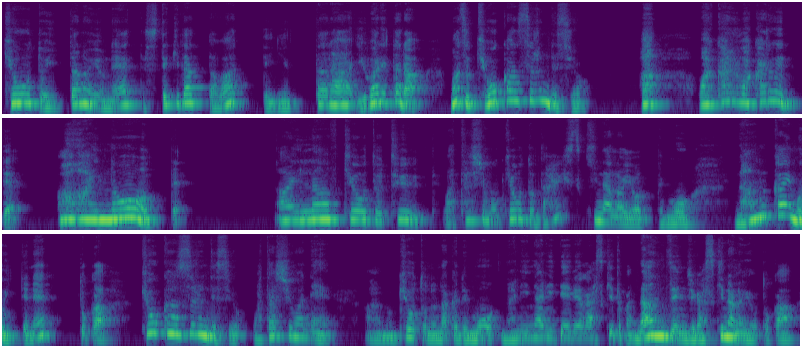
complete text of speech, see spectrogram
京都行ったのよねって素敵だったわって言ったら、言われたら、まず共感するんですよ。あ、わかるわかるって。Oh, I know って。I love Kyoto too 私も京都大好きなのよってもう何回も言ってねとか共感するんですよ。私はね、あの京都の中でも何々寺が好きとか南禅寺が好きなのよとか、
